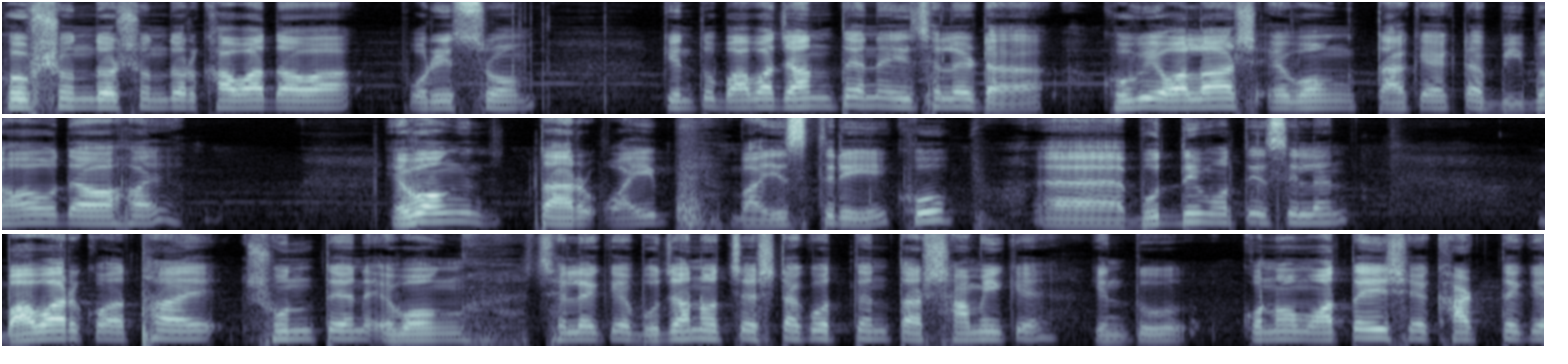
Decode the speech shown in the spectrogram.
খুব সুন্দর সুন্দর খাওয়া দাওয়া পরিশ্রম। কিন্তু বাবা জানতেন এই ছেলেটা খুবই অলাস এবং তাকে একটা বিবাহ দেওয়া হয় এবং তার ওয়াইফ বা স্ত্রী খুব বুদ্ধিমতী ছিলেন। বাবার কথায় শুনতেন এবং ছেলেকে বোঝানোর চেষ্টা করতেন তার স্বামীকে। কিন্তু কোনো মতেই সে খাট থেকে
